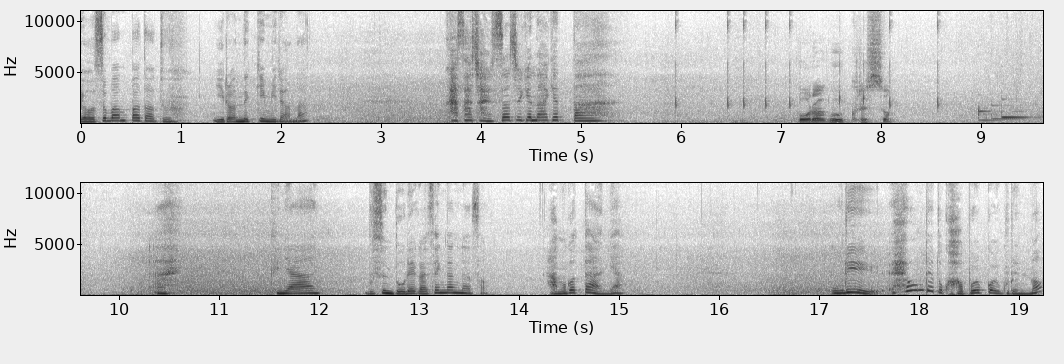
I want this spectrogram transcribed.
여수 밤바다도 이런 느낌이려나? 가사 잘 써지긴 하겠다. 뭐라고 그랬어? 그냥 무슨 노래가 생각나서 아무것도 아니야. 우리 해운대도 가볼 걸 그랬나?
